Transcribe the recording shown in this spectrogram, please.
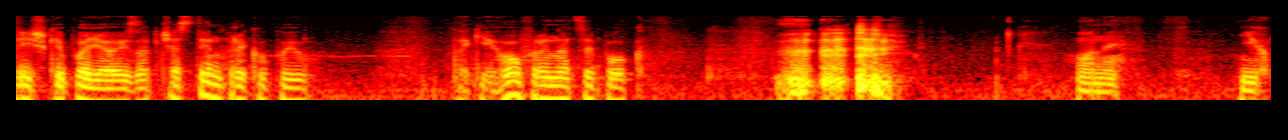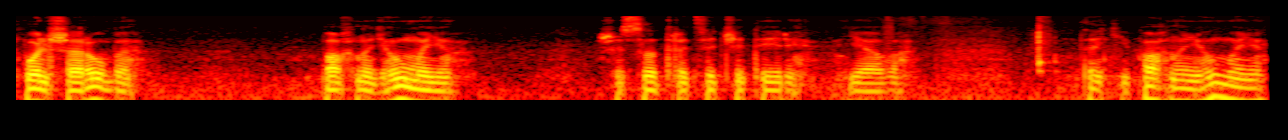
Трішки поряю запчастин прикупив. Такі гофри на цепок. Вони їх Польща робить. Пахнуть гумою. 634 ява. Такі пахнуть гумою.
